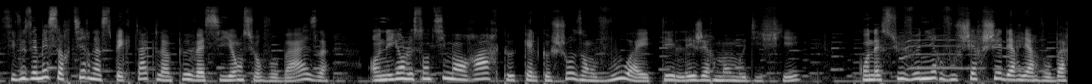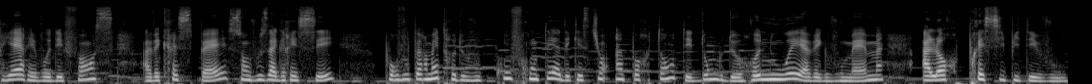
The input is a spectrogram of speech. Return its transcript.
Si vous aimez sortir d'un spectacle un peu vacillant sur vos bases, en ayant le sentiment rare que quelque chose en vous a été légèrement modifié, qu'on a su venir vous chercher derrière vos barrières et vos défenses avec respect, sans vous agresser, pour vous permettre de vous confronter à des questions importantes et donc de renouer avec vous-même, alors précipitez-vous.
